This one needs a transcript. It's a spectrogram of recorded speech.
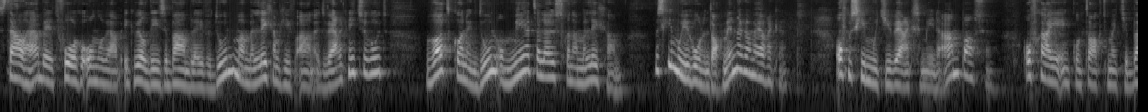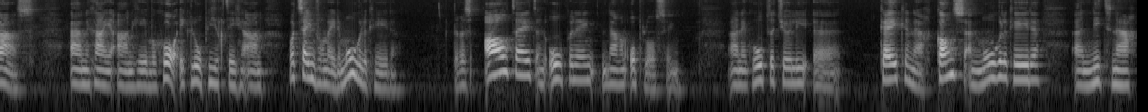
Stel hè, bij het vorige onderwerp, ik wil deze baan blijven doen, maar mijn lichaam geeft aan, het werkt niet zo goed. Wat kan ik doen om meer te luisteren naar mijn lichaam? Misschien moet je gewoon een dag minder gaan werken. Of misschien moet je je werkzaamheden aanpassen. Of ga je in contact met je baas en ga je aangeven: Goh, ik loop hier tegenaan. Wat zijn voor mij de mogelijkheden? Er is altijd een opening naar een oplossing. En ik hoop dat jullie uh, kijken naar kansen en mogelijkheden en niet naar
